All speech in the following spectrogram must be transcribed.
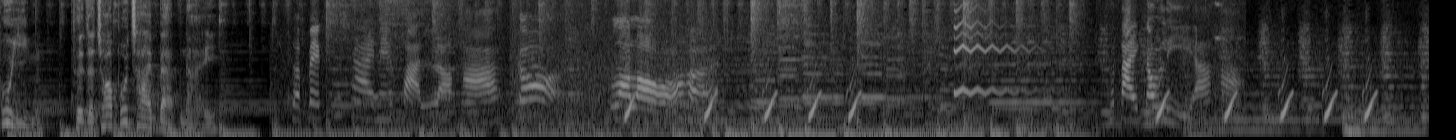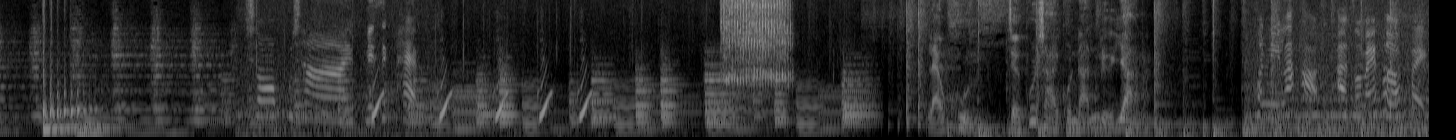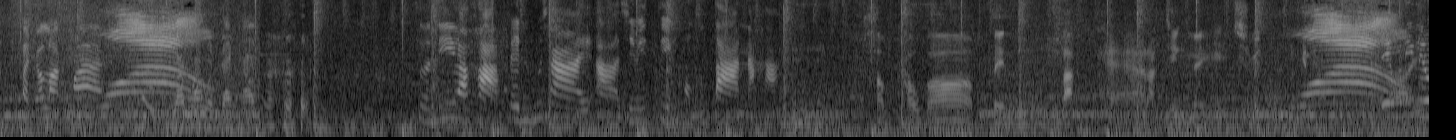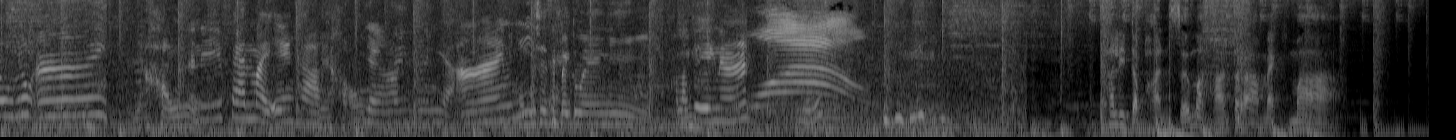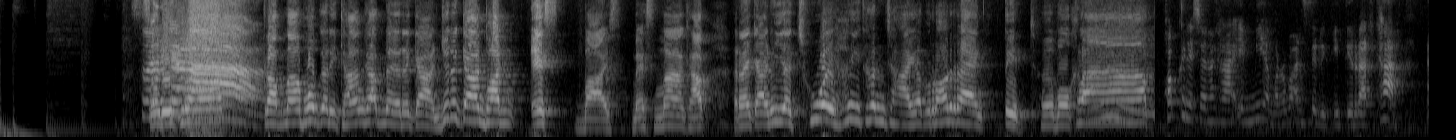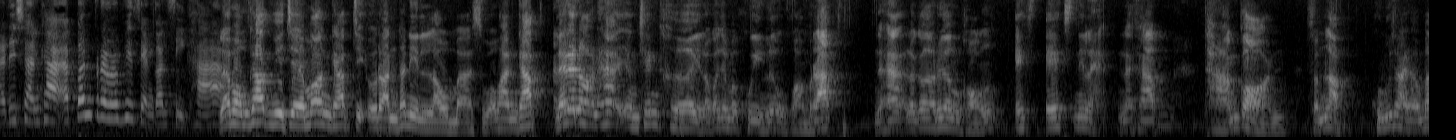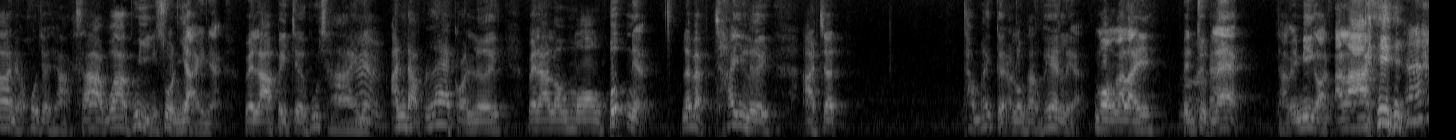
ผู้หญิงเธอจะชอบผู้ชายแบบไหน สเปคผู้ชายในฝันเหรอคะ ก็หล่อๆค่ะ สไตล์เกาหลีอะค่ะ ชอบผู้ชาย มีซิกแพค แล้วคุณเจอผู้ชายคนนั้นหรือยังคนนี้ละค่ะ อาจจะไม่เพอร์เฟกแต่ก็รักมาก รักมากเหมือนกันครับ ส่วนนี้ละค่ะ เป็นผู้ชายอ่าชีวิตจริงของลูกตาลนะคะ ครับเขาก็เป็นรักแท้รักจริงในชีวิตผมเหมือนกันครับเร็วนี่เร็วลูกอายไม่เอา อันนี้แฟนใหม่เองค่ะ ไม่เอา อย่าอายอย่าอายผมไม่ใช่สเปคตัวเองนี่เขารักตัวเองนะ ผลิตภัณฑ์เสริมอาหารตราแมกมา สวัสดีครับ กลับมาพบกันอีกครั้งครับในรายการยุทธการพัน X by Maxima ครับ รายการที่จะช่วยให้ท่านชายครับร้อนแรงติดเทอร์โบครับ พบกันดิฉันนะคะ เอมมี่อมรวรรณสิริกิติรัตน์ค่ะอดิฉันค่ะแอปเปิลเปรมพีเสียงก่อนสีค่ะ และผมครับวีเจมอนครับ จิรันทนินเรามาสุวพันธ์ครับ และแน่นอนฮะอย่างเช่นเคย เราก็จะมาคุยเรื่องของความรักนะฮะแล้วก็เรื่องของ XX นี่แหละนะครับถามก่อนสำหรับ คุณผู้ชายทางบ้านเนี่ยเขาคงจะอยากทราบว่าผู้หญิงส่วนใหญ่เนี่ยเวลาไปเจอผู้ชายเนี่ยอันดับแรกก่อนเลย เวลาเรามองปุ๊บเนี่ยแล้วแบบใช่เลย อาจจะทำให้เกิดอารมณ์ทางเพศเลยอะมองอะไรเป็นจุดแรกถามเอมี่ก่อนอะไร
